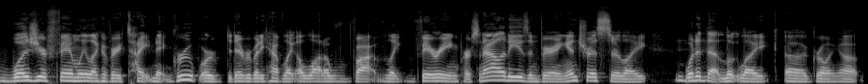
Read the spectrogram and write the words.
was your family like a very tight knit group, or did everybody have like a lot of vi- like varying personalities and varying interests, or like what did that look like uh, growing up?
